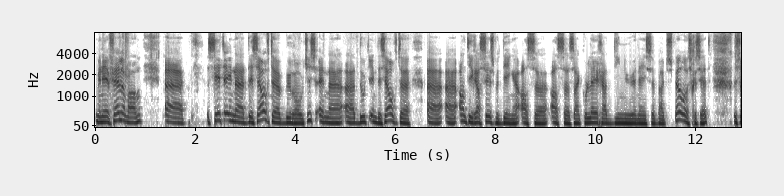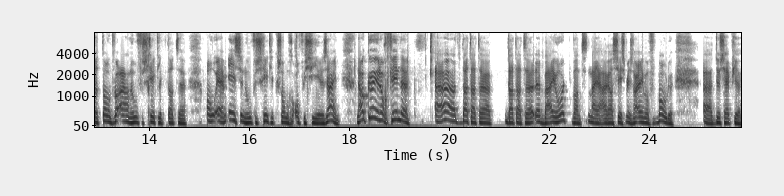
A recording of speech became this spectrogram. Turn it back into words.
Meneer Velleman uh, zit in uh, dezelfde bureautjes en uh, doet in dezelfde antiracisme dingen als, als zijn collega die nu ineens buitenspel is gezet. Dus dat toont wel aan hoe verschrikkelijk dat de OM is en hoe verschrikkelijk sommige officieren zijn. Nou kun je nog vinden dat dat dat dat erbij hoort. Want nou ja, racisme is nou eenmaal verboden. Uh, dus heb je,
